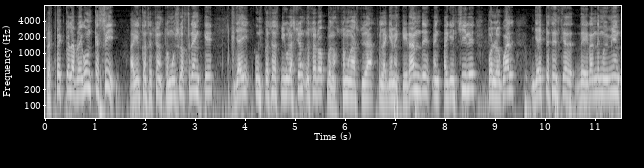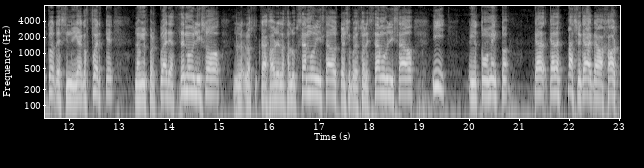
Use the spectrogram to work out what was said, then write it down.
Respecto a la pregunta, sí, aquí en Concepción son muchos los frenques, y hay un proceso de especulación. Nosotros, bueno, somos una ciudad relativamente grande aquí en Chile, por lo cual ya hay presencia de grandes movimientos, de sindicatos fuertes. La Unión Portuaria se movilizó, los trabajadores de la salud se han movilizado, el Colegio de Profesores se ha movilizado y en este momento cada, cada espacio, cada trabajador,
